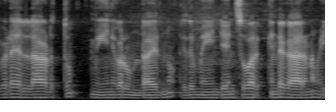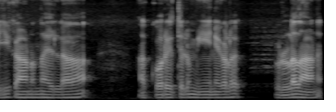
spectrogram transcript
ഇവിടെ എല്ലായിടത്തും മീനുകൾ ഉണ്ടായിരുന്നു ഇത് മെയിന്റെനൻസ് വർക്കിന്റെ കാരണം ഈ കാണുന്ന എല്ലാ അക്വേറിയത്തിലും മീനുകൾ ഉള്ളതാണ്.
